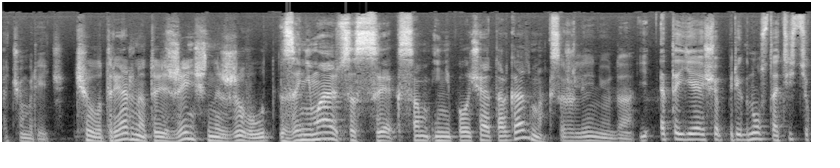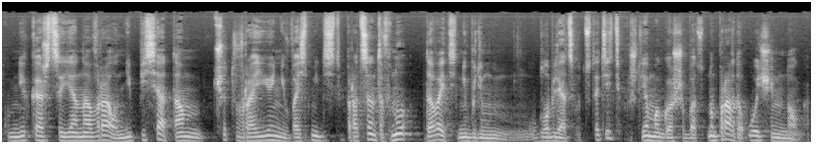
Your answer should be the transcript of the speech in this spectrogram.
О чем речь? Что, вот реально, то есть женщины живут, занимаются сексом и не получают оргазма? К сожалению, да. И это я еще перегнул статистику. Мне кажется, я наврал. Не 50, там что-то в районе 80%. Ну, давайте не будем углубляться в эту статистику, что я могу ошибаться. Ну, правда, очень много.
